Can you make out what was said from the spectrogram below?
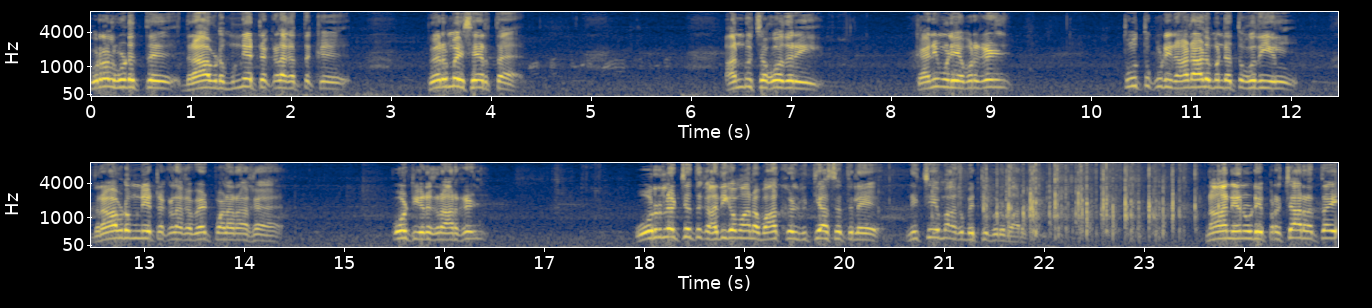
குரல் கொடுத்து திராவிட முன்னேற்றக் கழகத்துக்கு பெருமை சேர்த்த அன்பு சகோதரி கனிமொழி அவர்கள் தூத்துக்குடி நாடாளுமன்ற தொகுதியில் திராவிட முன்னேற்ற கழக வேட்பாளராக போட்டியிடுகிறார்கள். ஒரு லட்சத்துக்கு அதிகமான வாக்குகள் வித்தியாசத்திலே நிச்சயமாக வெற்றி பெறுவார்கள். நான் என்னுடைய பிரச்சாரத்தை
